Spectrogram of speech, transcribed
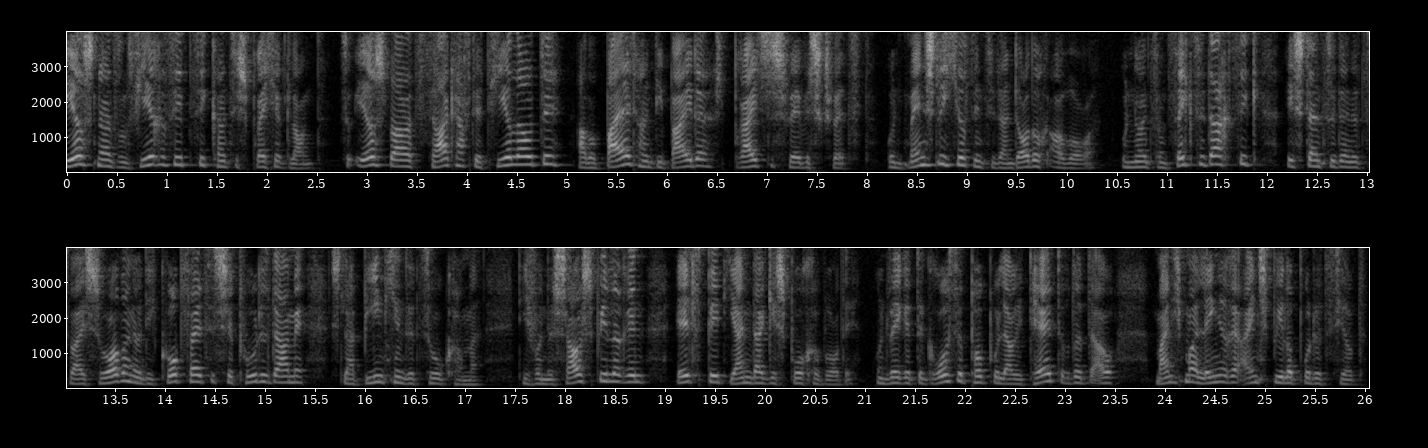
Erst 1974 können sie sprechen gelernt. Zuerst waren es zaghafte Tierlaute, aber bald haben die beiden breites Schwäbisch geschwätzt. Und menschlicher sind sie dann dadurch auch geworden. Und 1986 ist dann zu den zwei Schwaben und die kurpfälzische Pudeldame Schlabinchen dazugekommen, die von der Schauspielerin Elsbeth Janda gesprochen wurde. Und wegen der großen Popularität wurde auch manchmal längere Einspieler produziert.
